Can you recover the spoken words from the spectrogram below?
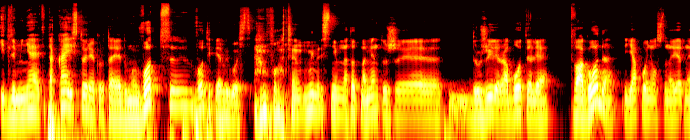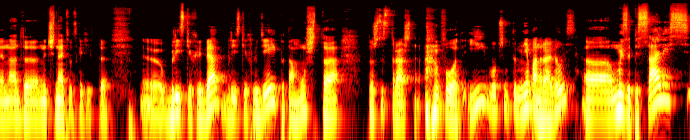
И для меня это такая история крутая. Я думаю, вот, э, вот и первый гость. вот. Мы с ним на тот момент уже дружили, работали два года. И я понял, что, наверное, надо начинать вот с каких-то э, близких ребят, близких людей, потому что потому что страшно. вот. И, в общем-то, мне понравилось. А, мы записались,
